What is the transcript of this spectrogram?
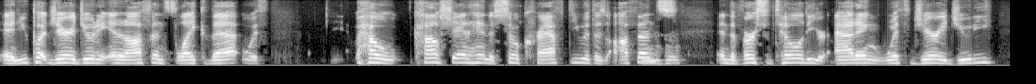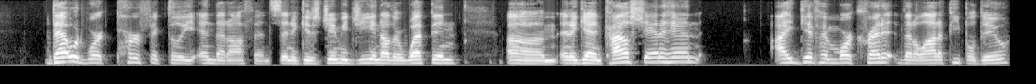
And you put Jerry Jeudy in an offense like that with how Kyle Shanahan is so crafty with his offense and the versatility you're adding with Jerry Jeudy, that would work perfectly in that offense. And it gives Jimmy G another weapon. Um, and again, Kyle Shanahan, I give him more credit than a lot of people do.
